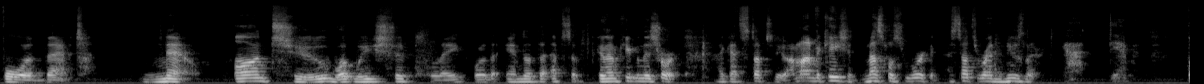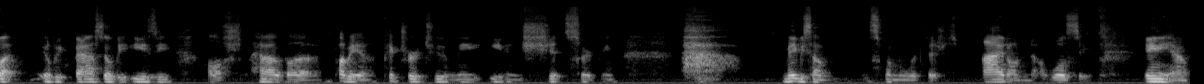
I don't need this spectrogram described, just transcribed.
for that. Now, on to what we should play for the end of the episode because I'm keeping this short. I got stuff to do. I'm on vacation. I'm not supposed to be working. I still have to write a newsletter. God damn it. But it'll be fast. It'll be easy. I'll have uh, probably a picture to me eating shit surfing. maybe some swimming with fishes. I don't know. We'll see. Anyhow,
